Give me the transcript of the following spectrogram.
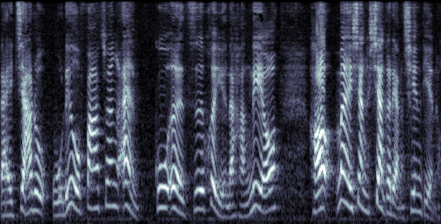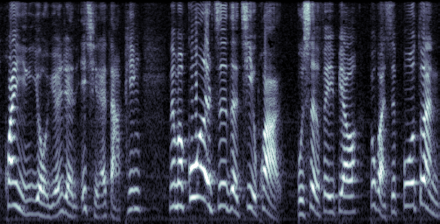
来加入五六发专案估二资会员的行列哦。好，迈向下个两千点，欢迎有缘人一起来打拼。那么估二资的计划不设飞镖，不管是波段。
